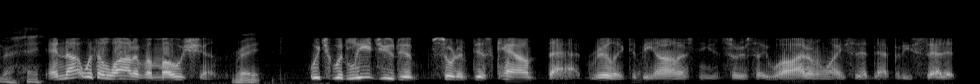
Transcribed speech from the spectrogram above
Right. And not with a lot of emotion, right. which would lead you to sort of discount that, really, to be honest. And you'd sort of say, Well, I don't know why he said that, but he said it.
